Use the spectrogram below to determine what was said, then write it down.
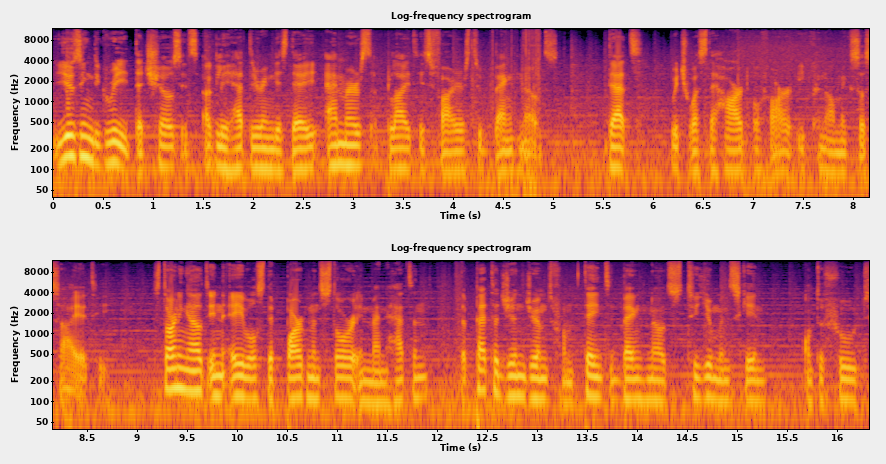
Using the greed that shows its ugly head during this day, Amherst applied his fires to banknotes. That which was the heart of our economic society. Starting out in Abel's department store in Manhattan, the pathogen jumped from tainted banknotes to human skin onto food,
